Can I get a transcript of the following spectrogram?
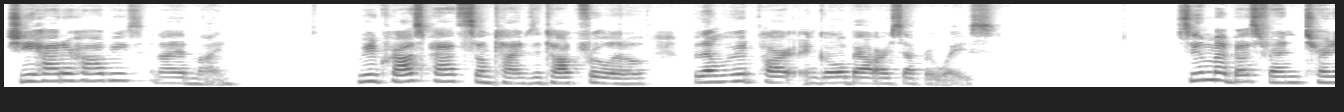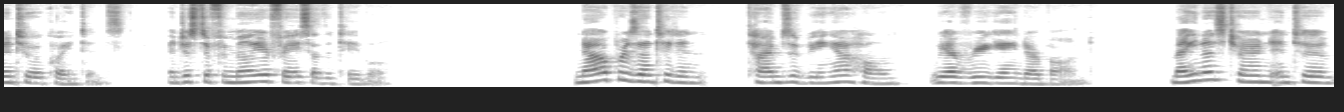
She had her hobbies, and I had mine. We would cross paths sometimes and talk for a little, but then we would part and go about our separate ways. Soon my best friend turned into acquaintance, and just a familiar face at the table. Now presented in times of being at home, we have regained our bond. Megan has turned into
